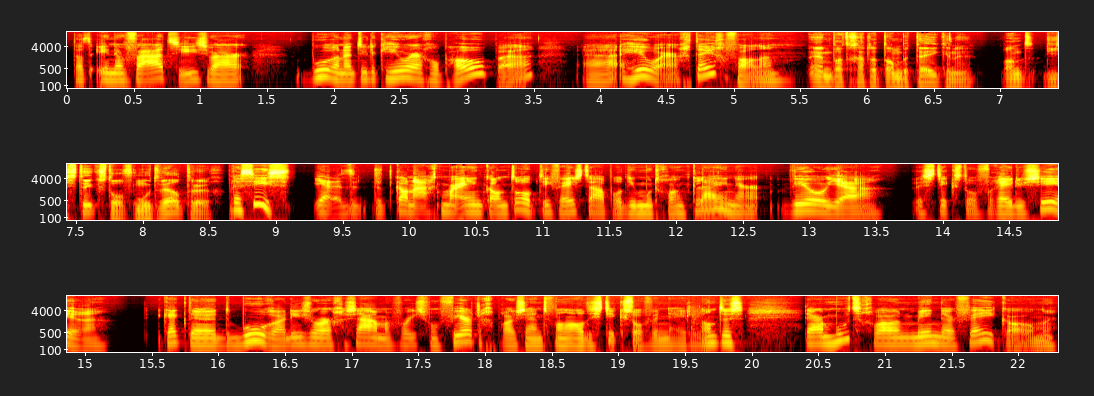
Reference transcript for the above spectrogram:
dat innovaties waar boeren natuurlijk heel erg op hopen, uh, heel erg tegenvallen. En wat gaat dat dan betekenen? Want die stikstof moet wel terug. Precies. Ja, dat, dat kan eigenlijk maar één kant op. Die veestapel die moet gewoon kleiner. Wil je de stikstof reduceren? Kijk, de, de boeren die zorgen samen voor iets van 40% van al die stikstof in Nederland. Dus daar moet gewoon minder vee komen.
